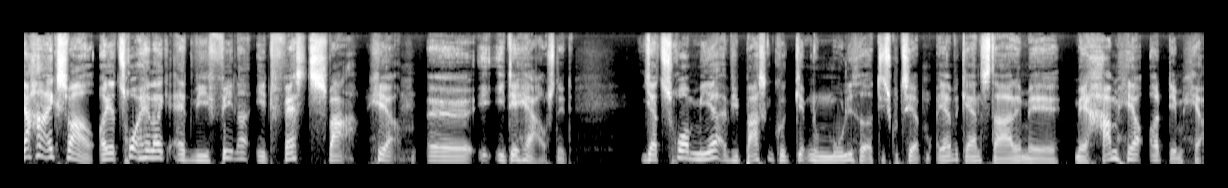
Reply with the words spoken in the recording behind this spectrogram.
jeg har ikke svaret, og jeg tror heller ikke, at vi finder et fast svar her øh, i, det her afsnit. Jeg tror mere, at vi bare skal gå igennem nogle muligheder og diskutere dem, og jeg vil gerne starte med, med ham her og dem her.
